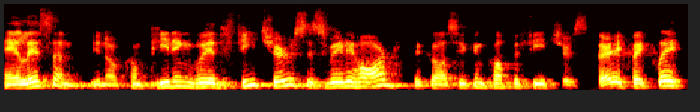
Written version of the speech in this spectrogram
hey, listen, you know, competing with features is really hard because you can copy features very quickly.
